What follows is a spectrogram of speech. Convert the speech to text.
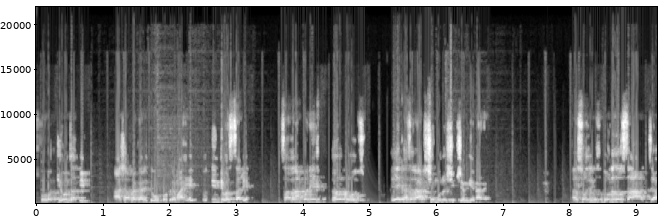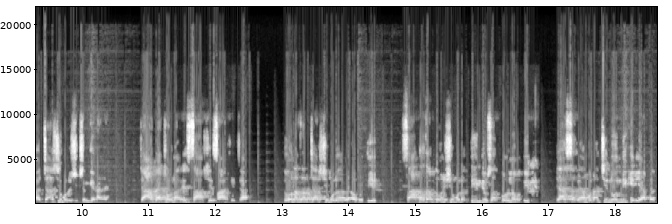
सोबत घेऊन जातील. अशा प्रकारे तो उपक्रम आहे. तो तीन दिवस चालेल. साधारणपणे दररोज एक हजार आठशे मुलं शिक्षण घेणार आहे. सॉरी दोन हजार सहा चारशे मुलं शिक्षण घेणार आहे. चार बॅच होणार आहे सहाशे सहाशेच्या. दोन हजार चारशे मुलं होतील. सात हजार दोनशे मुलं तीन दिवसात पूर्ण होतील. या सगळ्या मुलांची नोंदणी केली आपण.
